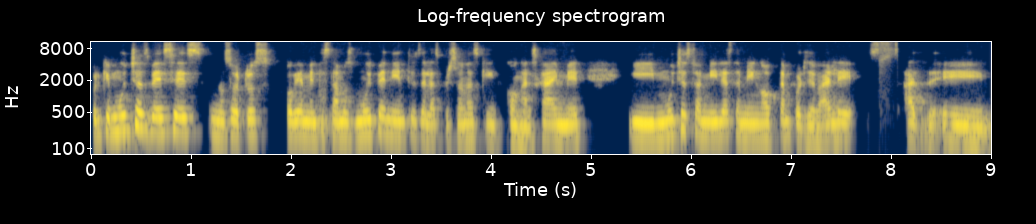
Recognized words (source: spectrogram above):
porque muchas veces nosotros obviamente estamos muy pendientes de las personas que, con Alzheimer y muchas familias también optan por llevarle eh,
